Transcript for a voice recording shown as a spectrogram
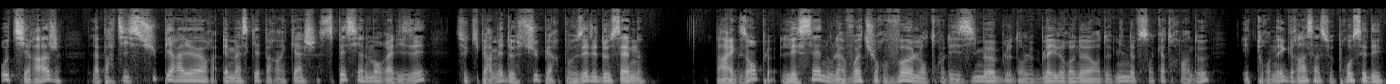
Au tirage, la partie supérieure est masquée par un cache spécialement réalisé, ce qui permet de superposer les deux scènes. Par exemple, les scènes où la voiture vole entre les immeubles dans le Blade Runner de 1982 est tournée grâce à ce procédé.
